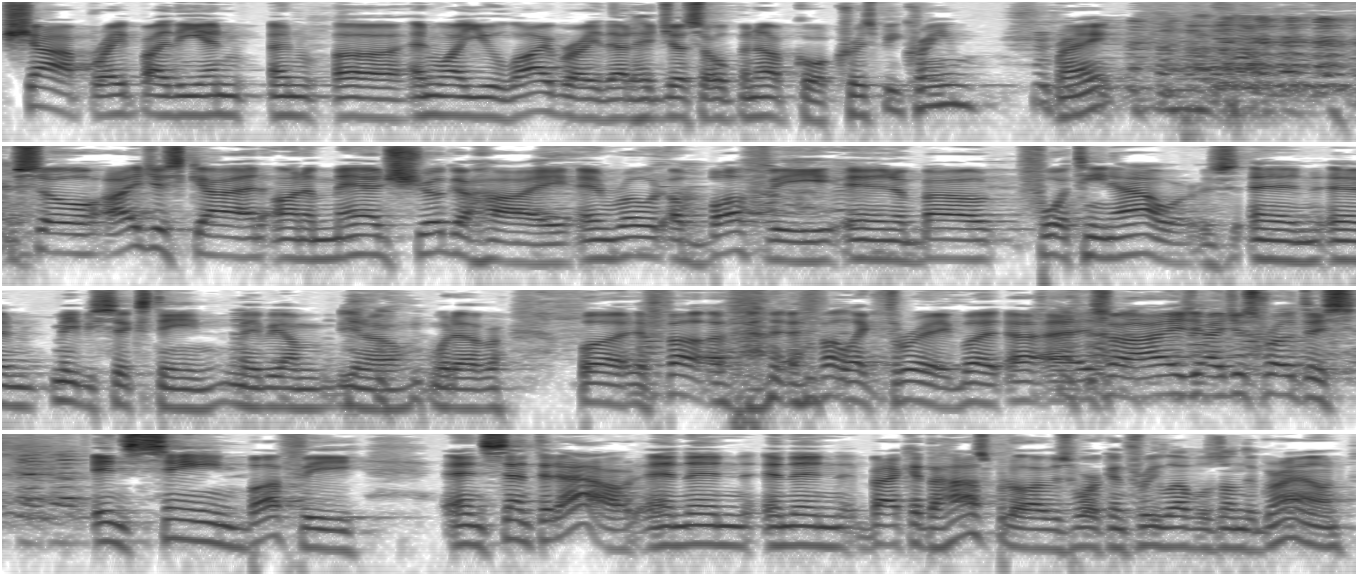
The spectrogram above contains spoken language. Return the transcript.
shop right by the N, N, uh, NYU library that had just opened up called Krispy Kreme, right? so I just got on a mad sugar high and wrote a Buffy in about 14 hours and, and maybe 16. Maybe I'm, you know, whatever. But it felt, it felt like three. But uh, so I, I just wrote this insane Buffy and sent it out. And then, and then back at the hospital, I was working three levels underground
